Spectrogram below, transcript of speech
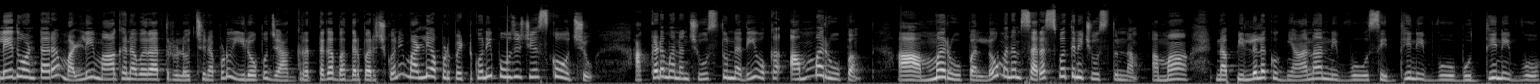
లేదు అంటారా మళ్ళీ మాఘ నవరాత్రులు వచ్చినప్పుడు ఈలోపు జాగ్రత్తగా భద్రపరుచుకొని మళ్ళీ అప్పుడు పెట్టుకొని పూజ చేసుకోవచ్చు. అక్కడ మనం చూస్తున్నది ఒక అమ్మ రూపం. ఆ అమ్మ రూపంలో మనం సరస్వతిని చూస్తున్నాం. అమ్మా నా పిల్లలకు జ్ఞానాన్నివ్వు సిద్ధినివ్వు బుద్ధినివ్వు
